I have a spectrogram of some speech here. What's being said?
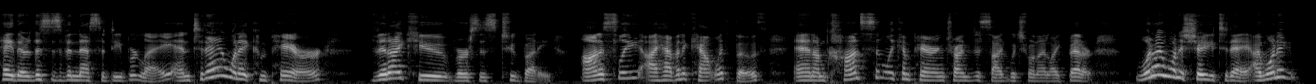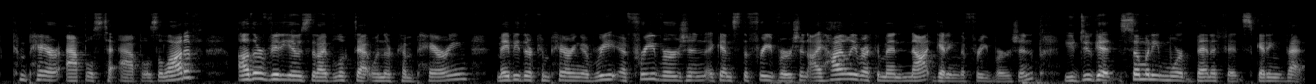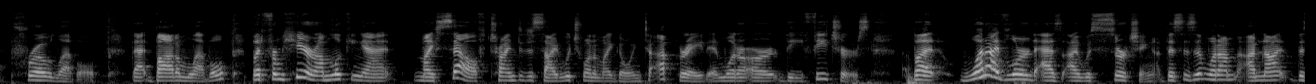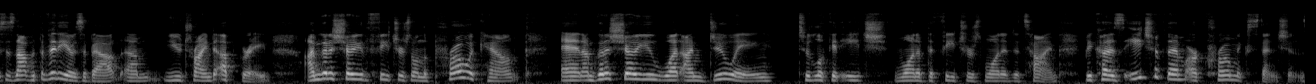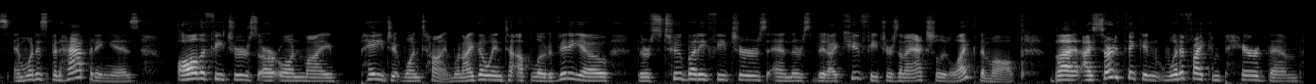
Hey there, this is Vanessa DeBurle, and today I want to compare vidIQ versus TubeBuddy. Honestly, I have an account with both, and I'm constantly comparing, trying to decide which one I like better what I want to show you today, I want to compare apples to apples. A lot of other videos that I've looked at when they're comparing, maybe they're comparing a, re, a, free version against the free version. I highly recommend not getting the free version. You do get so many more benefits getting that pro level, that bottom level. But from here, I'm looking at myself trying to decide which one am I going to upgrade and what are the features. But what I've learned as I was searching, this isn't what I'm, I'm not, this is not what the video is about, um, you trying to upgrade. I'm going to show you the features on the pro account and I'm going to show you what I'm doing to look at each one of the features one at a time because each of them are Chrome extensions. And what has been happening is all the features are on my page at one time. When I go in to upload a video, there's TubeBuddy features and there's vidIQ features, and I actually like them all. But I started thinking, what if I compared them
